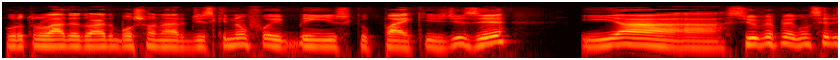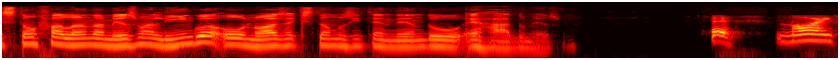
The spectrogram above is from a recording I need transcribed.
Por outro lado, Eduardo Bolsonaro diz que não foi bem isso que o pai quis dizer. E a Silvia pergunta se eles estão falando a mesma língua ou nós é que estamos entendendo errado mesmo. É, nós,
